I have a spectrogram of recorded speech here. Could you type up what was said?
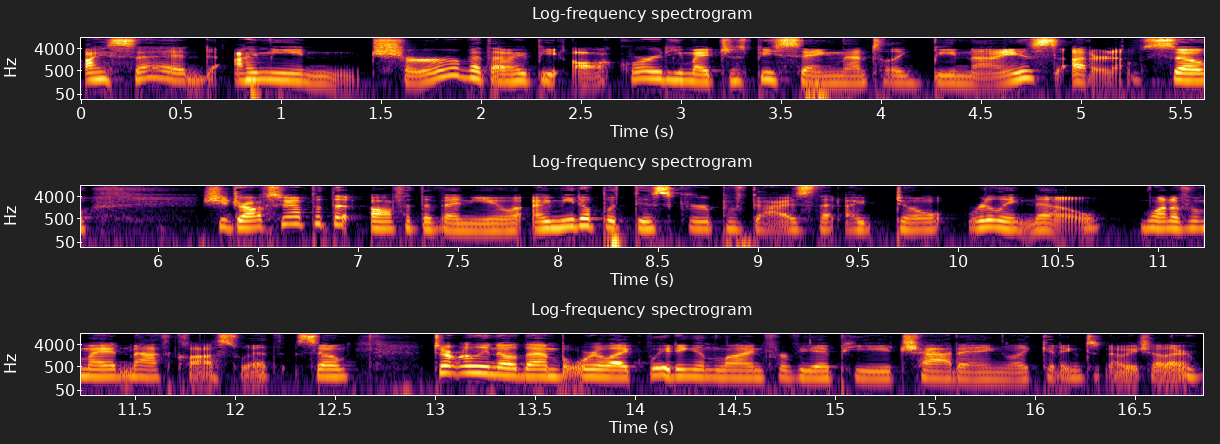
I said, I mean, sure, but that might be awkward. He might just be saying that to like be nice. I don't know. So she drops me off at the off at the venue. I meet up with this group of guys that I don't really know. One of them I had math class with. So don't really know them, but we're like waiting in line for VIP, chatting, like getting to know each other.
